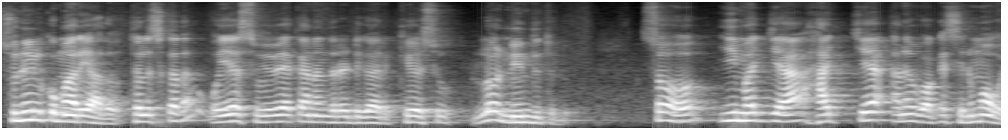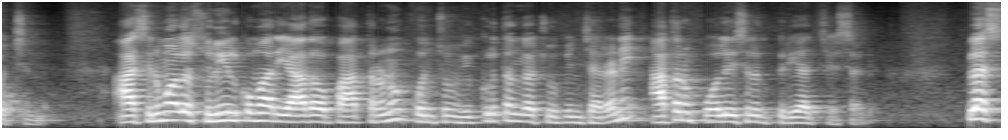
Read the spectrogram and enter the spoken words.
సునీల్ కుమార్ యాదవ్ తెలుసు కదా? వైఎస్ వివేకానంద రెడ్డి గారి కేసులో నిందితుడు. సో ఈ మధ్య హత్య అనే ఒక సినిమా వచ్చింది. ఆ సినిమాలో సునీల్ కుమార్ యాదవ్ పాత్రను కొంచెం వికృతంగా చూపించారని అతను పోలీసులకు ఫిర్యాదు చేశాడు. ప్లస్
